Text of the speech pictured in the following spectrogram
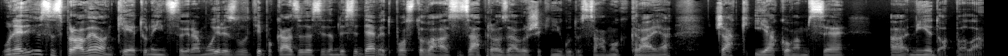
U nedelju sam sproveo anketu na Instagramu i rezultat je pokazao da 79% vas zapravo završe knjigu do samog kraja, čak i ako vam se a, nije dopala.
